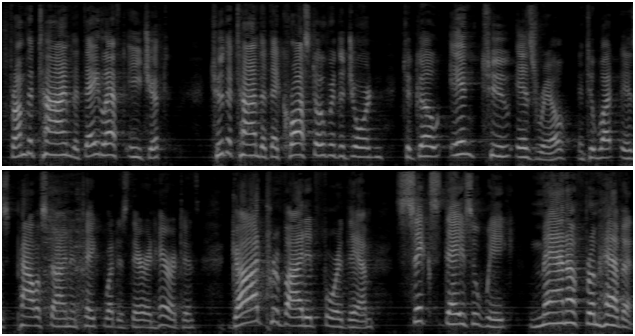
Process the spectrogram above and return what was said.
from the time that they left Egypt to the time that they crossed over the Jordan to go into Israel, into what is Palestine and take what is their inheritance, God provided for them six days a week manna from heaven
